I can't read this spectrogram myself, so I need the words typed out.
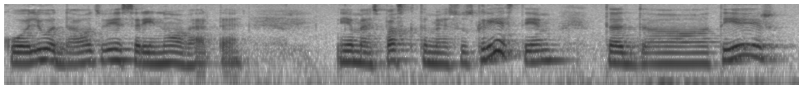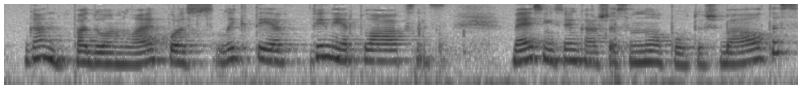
ko ļoti daudz viesi arī novērtē. Ja mēs paskatāmies uz griestiem, tad uh, tie ir gan padomu laikos liktie finieru plāksnes. Mēs viņus vienkārši esam nopūtuši baltas.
